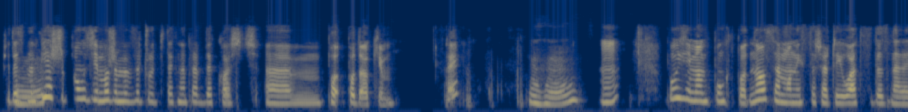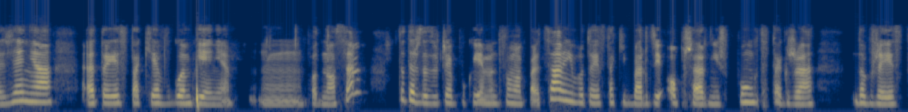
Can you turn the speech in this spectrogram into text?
Czyli to jest mhm. ten pierwszy punkt, gdzie możemy wyczuć tak naprawdę kość um, po, pod okiem. Okay? Mhm. Mm. Później mam punkt pod nosem, on jest też raczej łatwy do znalezienia. E, to jest takie wgłębienie mm, pod nosem. To też zazwyczaj pukujemy dwoma palcami, bo to jest taki bardziej obszar niż punkt, także dobrze jest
